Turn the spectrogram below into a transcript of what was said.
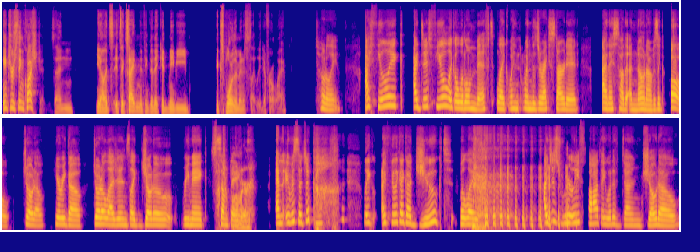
interesting questions and you know, it's it's exciting to think that they could maybe explore them in a slightly different way. Totally. I feel like I did feel like a little miffed, like when when the direct started and I saw the unknown, I was like, oh, Johto, here we go. Johto Legends, like Johto remake, Such something. And it was such a like I feel like I got juked, but like I just really thought they would have done Johto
